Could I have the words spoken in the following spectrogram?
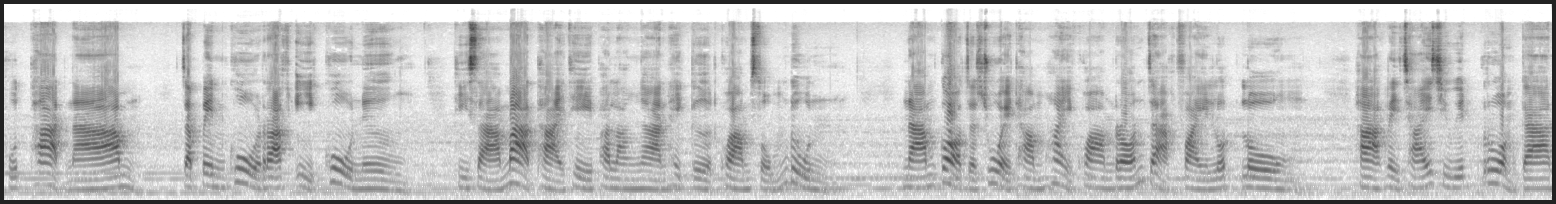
พุธธาตุน้ำจะเป็นคู่รักอีกคู่หนึ่ง ที่สามารถถ่ายเทพลังงานให้เกิดความสมดุล น้ำก็จะช่วยทำให้ความร้อนจากไฟลดลง หากได้ใช้ชีวิตร่วมกัน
